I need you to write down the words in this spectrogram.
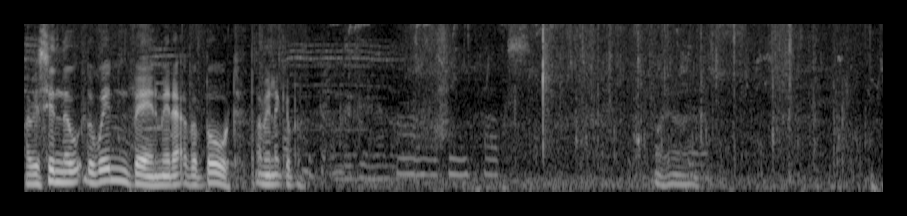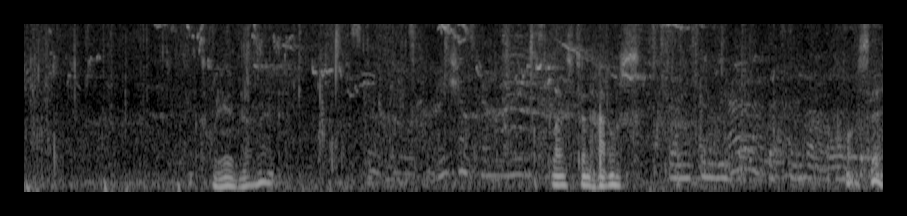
Have you seen the the wind vane made out of a boat? I mean, like a. Oh, yeah. Weird, isn't it? House. What's this?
